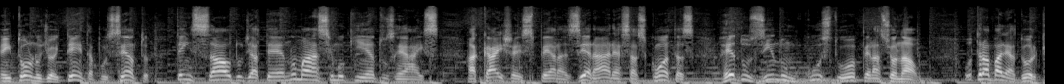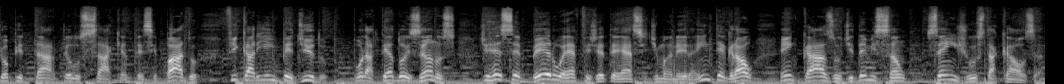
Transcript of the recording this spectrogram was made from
em torno de 80%, tem saldo de até no máximo 500 reais. A Caixa espera zerar essas contas, reduzindo um custo operacional. O trabalhador que optar pelo saque antecipado ficaria impedido, por até dois anos, de receber o FGTS de maneira integral em caso de demissão sem justa causa.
